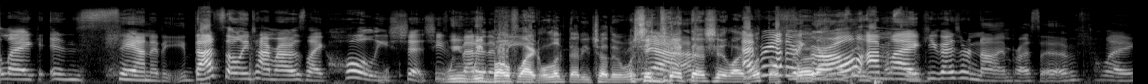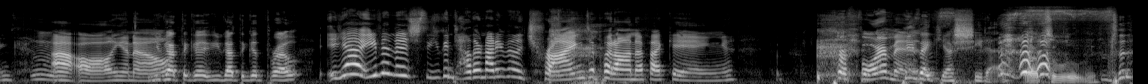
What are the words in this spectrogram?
Like insanity. That's the only time where I was like, holy shit, she's We better we than both me. like looked at each other when she Yeah. did that shit. Like Every what the other fuck? girl, I'm like, you guys are not impressive, like at all. You know, Mm. you got the good you got the good throat. yeah. Even this, you can tell they're not even like, trying to put on a fucking performance. He's like, yes, she does. Absolutely.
